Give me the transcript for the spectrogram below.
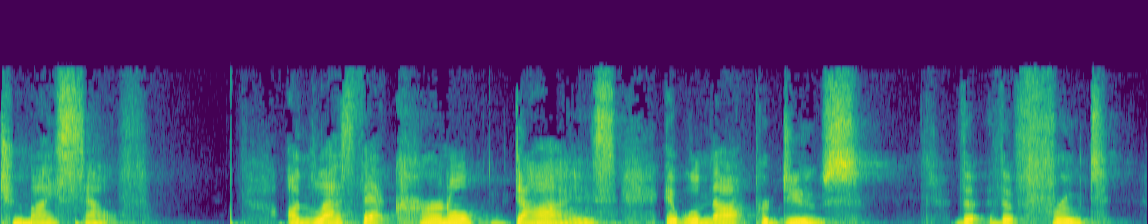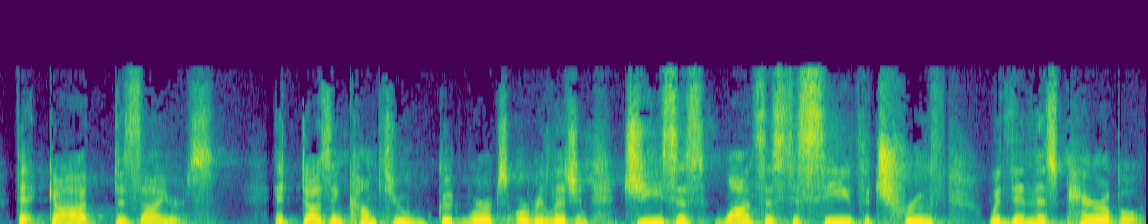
to myself. Unless that kernel dies, it will not produce the, the fruit that God desires. It doesn't come through good works or religion. Jesus wants us to see the truth within this parable.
